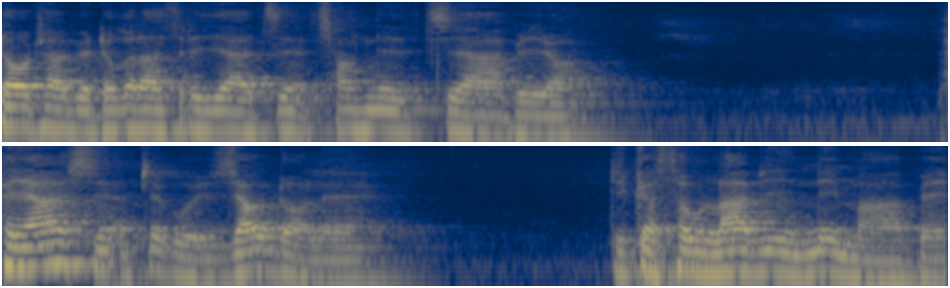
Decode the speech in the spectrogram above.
တော်ထပြဒုက္ခရစရိယာချင်း6နှစ်ကြာပြီးတော့ဖယားရှင်အဖြစ်ကိုရောက်တော့လဲဒီကဆုံလာပြည့်နေမှာပဲ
